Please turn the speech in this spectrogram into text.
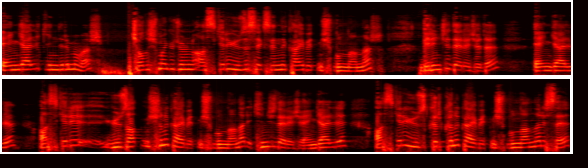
engellik indirimi var. Çalışma gücünün askeri %80'ini kaybetmiş bulunanlar birinci derecede engelli, askeri %60'ını kaybetmiş bulunanlar ikinci derece engelli, askeri %40'ını kaybetmiş bulunanlar ise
